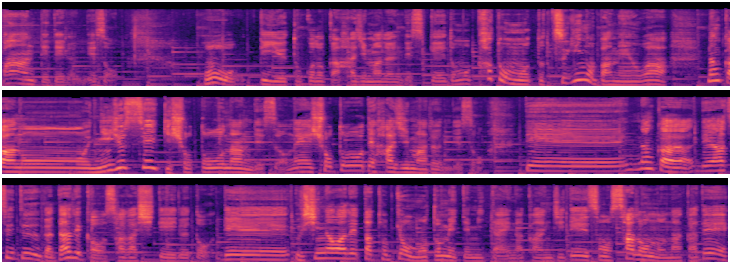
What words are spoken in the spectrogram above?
バーンって出るんですよ。おうっていうところから始まるんですけれども、かと思うと次の場面は、なんかあのー、20世紀初頭なんですよね。初頭で始まるんですよ。で、なんか、レアセドゥが誰かを探していると。で、失われた時を求めてみたいな感じで、そのサロンの中で、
